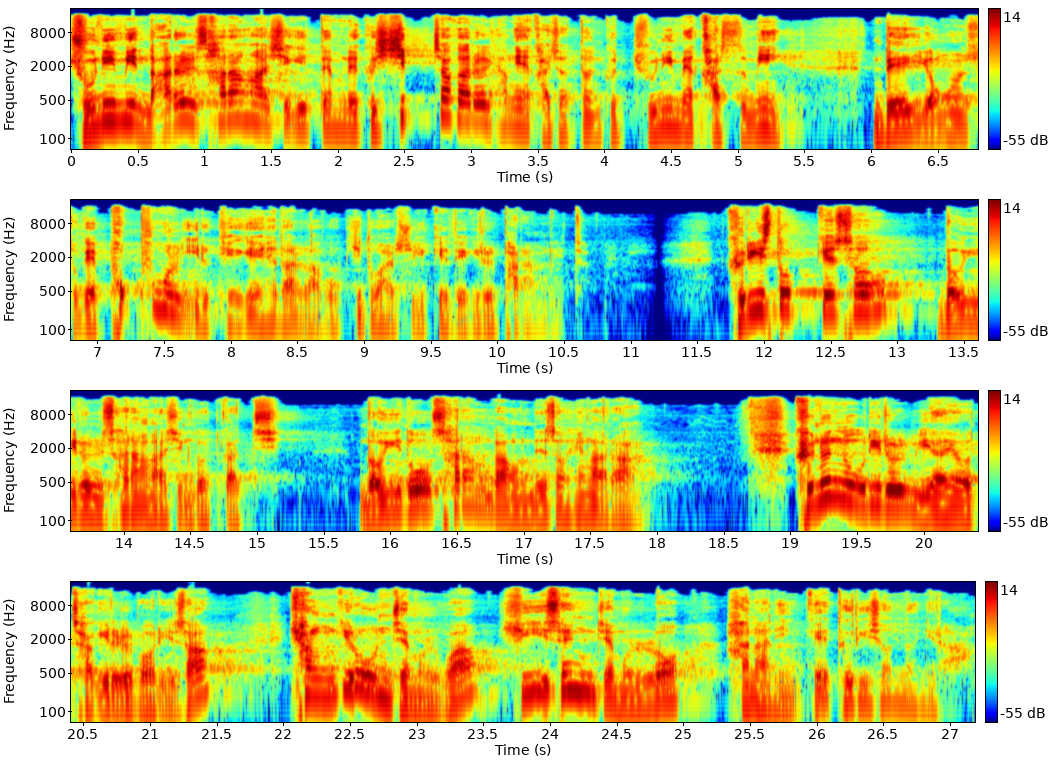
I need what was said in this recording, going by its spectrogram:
주님이 나를 사랑하시기 때문에 그 십자가를 향해 가셨던 그 주님의 가슴이 내 영혼 속에 폭풍을 일으키게 해달라고 기도할 수 있게 되기를 바랍니다. 그리스도께서 너희를 사랑하신 것 같이 너희도 사랑 가운데서 행하라. 그는 우리를 위하여 자기를 버리사 향기로운 제물과 희생 제물로 하나님께 드리셨느니라.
